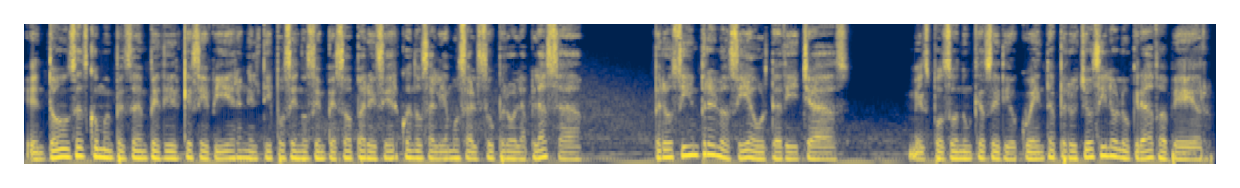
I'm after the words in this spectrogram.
Entonces como empezó a impedir que se vieran el tipo se nos empezó a aparecer cuando salíamos al súper o la plaza. Pero siempre lo hacía hurtadillas. Mi esposo nunca se dio cuenta pero yo sí lo lograba ver.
